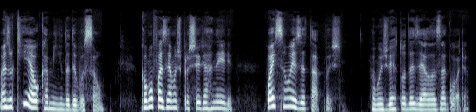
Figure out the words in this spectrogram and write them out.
Mas o que é o caminho da devoção? Como fazemos para chegar nele? Quais são as etapas? Vamos ver todas elas agora.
